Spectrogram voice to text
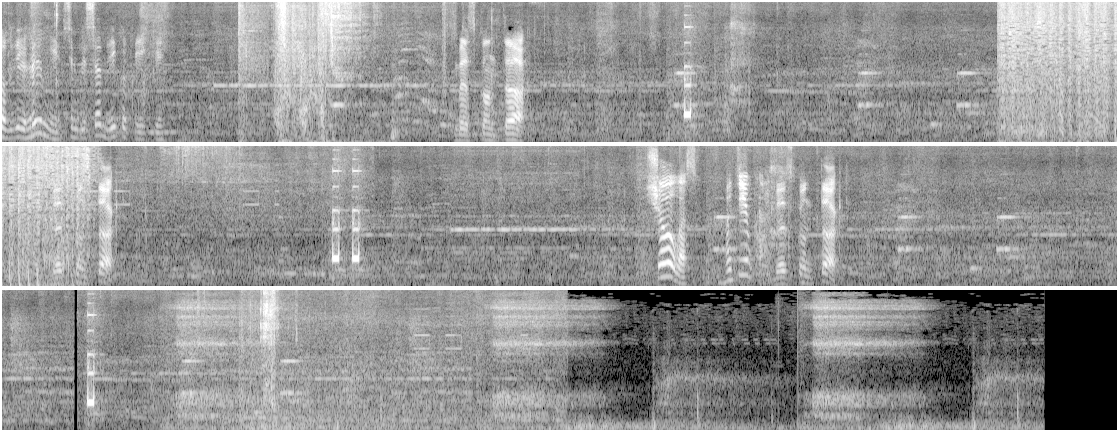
102 гривні 72 копійки. Безконтакт. Безконтакт. Що у вас? Готівка? Безконтакт.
